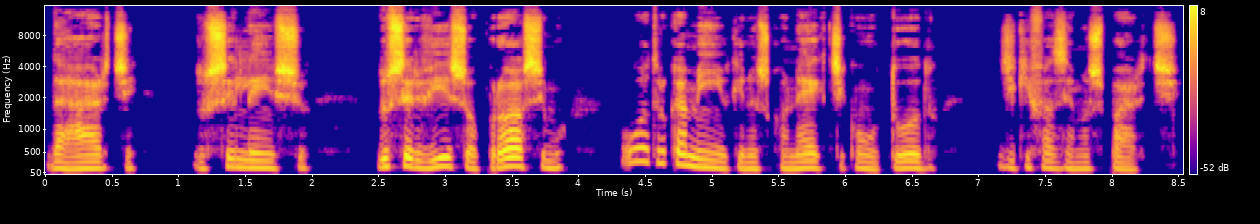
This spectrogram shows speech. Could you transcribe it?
da arte, do silêncio, do serviço ao próximo ou outro caminho que nos conecte com o todo de que fazemos parte.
